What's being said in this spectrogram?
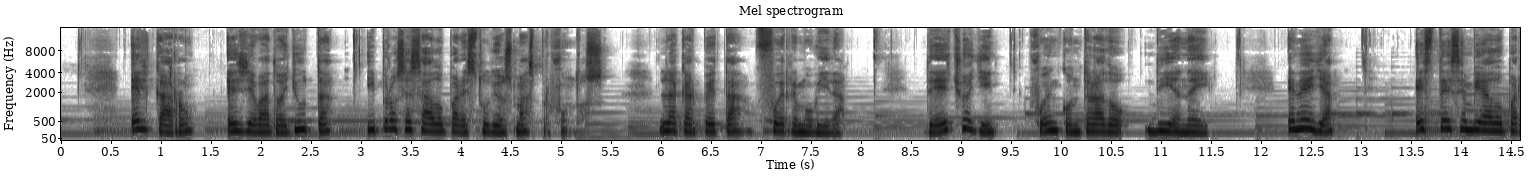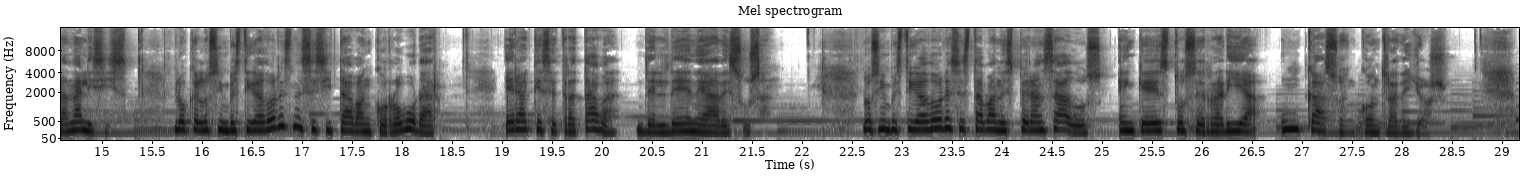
El carro es llevado a Utah y procesado para estudios más profundos. La carpeta fue removida. De hecho, allí fue encontrado DNA. En ella, este es enviado para análisis. Lo que los investigadores necesitaban corroborar era que se trataba del DNA de Susan. Los investigadores estaban esperanzados en que esto cerraría un caso en contra de Josh.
